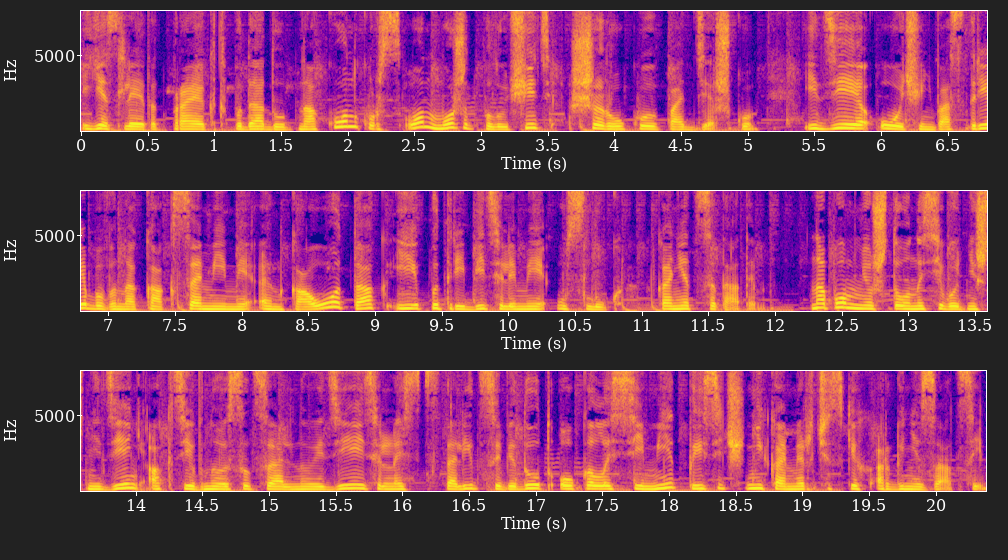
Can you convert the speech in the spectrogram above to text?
Если этот проект подадут на конкурс, он может получить широкую поддержку. Идея очень востребована как самими НКО, так и потребителями услуг. Конец цитаты. Напомню, что на сегодняшний день активную социальную деятельность в столице ведут около 7 тысяч некоммерческих организаций.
